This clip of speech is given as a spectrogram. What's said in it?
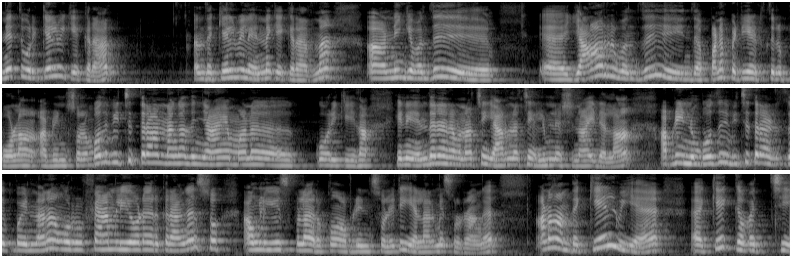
நேற்று ஒரு கேள்வி கேட்குறார் அந்த கேள்வியில் என்ன கேட்குறாருன்னா நீங்கள் வந்து யார் வந்து இந்த பணப்பெட்டியை எடுத்துகிட்டு போகலாம் அப்படின்னு சொல்லும்போது விசித்திரான்னாங்க. அது நியாயமான கோரிக்கை தான் ஏன்னா எந்த நேரம் வேணாச்சும் யாருனாச்சும் எலிமினேஷன் ஆகிடலாம் அப்படின்னும் போது விசித்திரா எடுத்து போயிருந்தாங்கன்னா அவங்க ஒரு ஃபேமிலியோடு இருக்கிறாங்க. ஸோ அவங்களுக்கு யூஸ்ஃபுல்லாக இருக்கும் அப்படின்னு சொல்லிட்டு எல்லாருமே சொல்கிறாங்க ஆனால் அந்த கேள்வியை கேட்க வச்சு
